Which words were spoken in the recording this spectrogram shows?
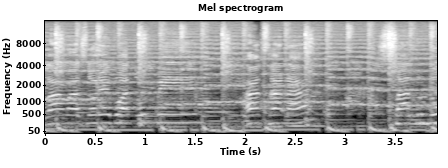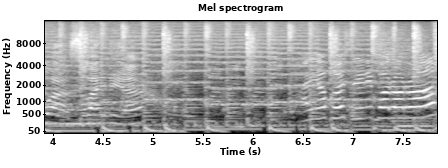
Selamat sore buat Umi Hasana. Satu dua setelah ini ya. Ayo bos ini Bororo.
